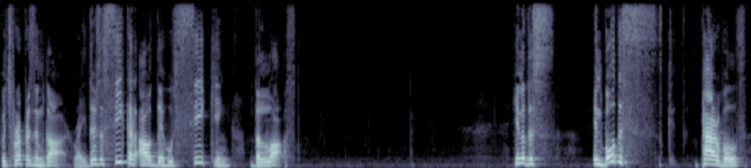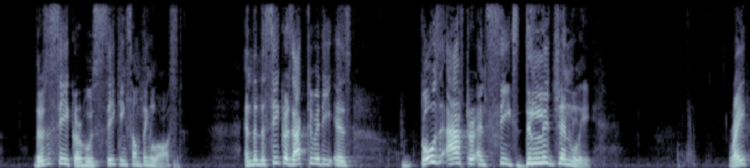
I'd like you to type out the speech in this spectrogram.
which represent God, right? There's a seeker out there who's seeking the lost. You know, this in both the parables, there's a seeker who's seeking something lost. And then the seeker's activity is goes after and seeks diligently. Right?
